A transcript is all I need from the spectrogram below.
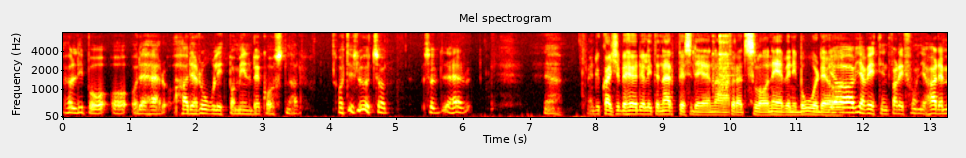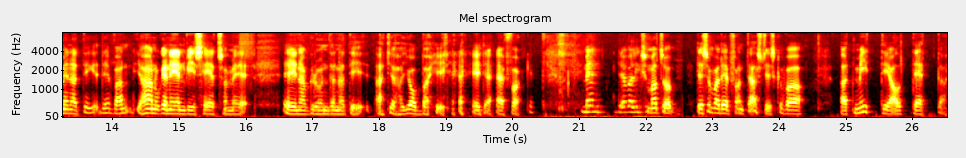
höll de på och, och det här hade roligt på min bekostnad. Och till slut så, så det här, ja, men du kanske behövde lite närpes-DNA för att slå näven i bordet? Och... Ja, jag vet inte varifrån jag hade, men att det, det var, jag har nog en envishet som är en av grunderna till att jag har jobbat i, i det här facket. Men det var liksom alltså, det som var det fantastiska var att mitt i allt detta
